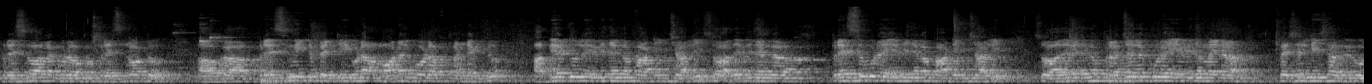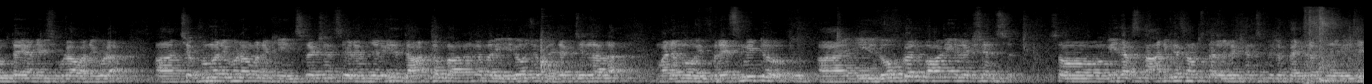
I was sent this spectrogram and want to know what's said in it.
ప్రెస్ వాళ్ళకు కూడా ఒక ప్రెస్ నోట్ ఒక ప్రెస్ మీట్ పెట్టి కూడా ఆ మోడల్ కోడ్ ఆఫ్ కండక్ట్ అభ్యర్థులు ఏ విధంగా పాటించాలి సో అదే విధంగా ప్రెస్ కూడా ఏ విధంగా పాటించాలి సో అదే విధంగా ప్రజలకు కూడా ఏ విధమైన ఫెసిలిటీస్ అవి ఉంటాయి అనేసి కూడా అవన్నీ కూడా చెప్పమని కూడా మనకి ఇన్స్ట్రక్షన్స్ చేయడం జరిగింది. దాంట్లో భాగంగా మరి ఈరోజు మెదక్ జిల్లాలో మనము ఈ ప్రెస్ మీట్ ఈ లోకల్ బాడీ ఎలక్షన్స్ సో మీద స్థానిక సంస్థల ఎలక్షన్స్ మీద పెట్టడం జరిగింది.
